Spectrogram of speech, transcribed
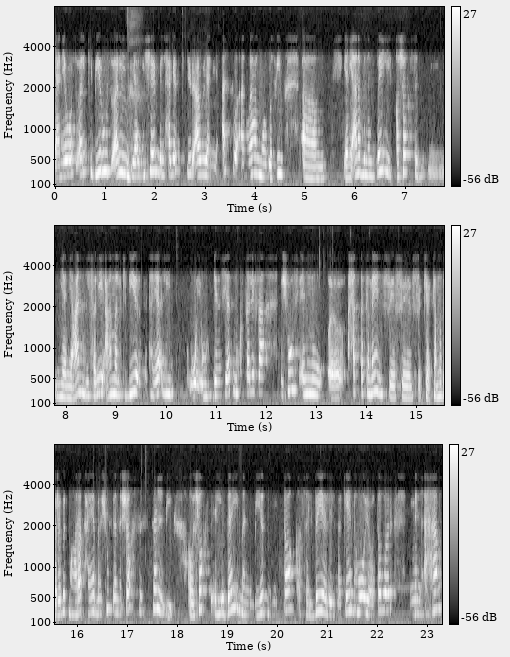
يعني هو سؤال كبير وسؤال يعني شامل حاجات كتير قوي. يعني أسوأ أنواع الموظفين يعني أنا بالنسبة لي كشخص يعني عندي فريق عمل كبير متهيألي وجنسيات مختلفة بشوف إنه آه، حتى كمان في في, في كمدربة مهارات حياة بشوف إن الشخص السلبي أو الشخص اللي دايما بيدي طاقة سلبية للمكان هو يعتبر من أهم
